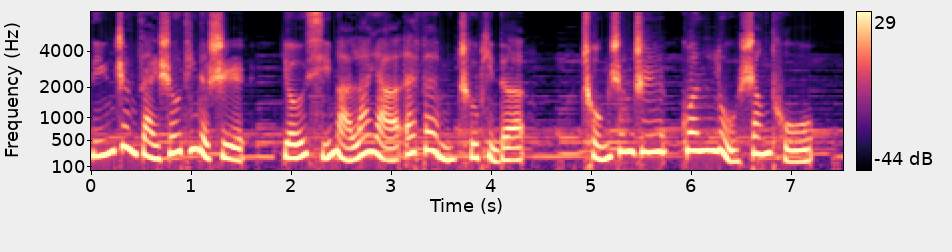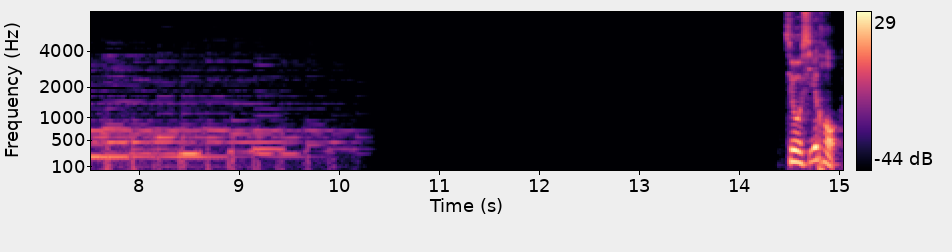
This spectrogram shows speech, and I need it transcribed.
您正在收听的是由喜马拉雅 FM 出品的《重生之官路商途》。酒席后，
